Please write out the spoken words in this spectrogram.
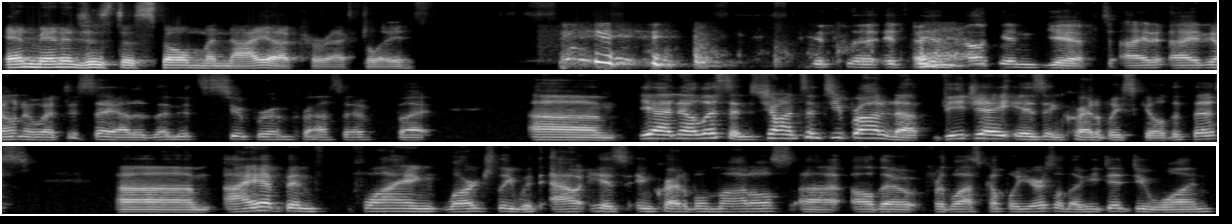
And manages to spell Manaya correctly. it's the it's the American gift. I I don't know what to say other than it's super impressive. But um, yeah, no, listen, Sean, since you brought it up, VJ is incredibly skilled at this. Um, I have been flying largely without his incredible models, uh, although for the last couple years, although he did do one.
